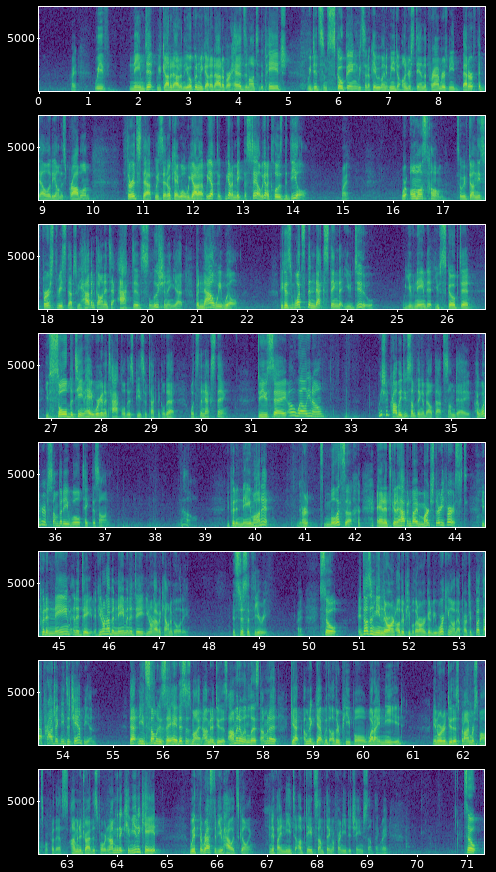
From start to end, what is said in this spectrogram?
Right? We've named it, we've got it out in the open, we got it out of our heads and onto the page. We did some scoping. We said, okay, we, we need to understand the parameters. We need better fidelity on this problem. Third step, we said, okay, well, we gotta, we have to, we gotta make the sale. We gotta close the deal, right? We're almost home. So we've done these first three steps. We haven't gone into active solutioning yet, but now we will. Because what's the next thing that you do? You've named it, you've scoped it, you've sold the team, hey, we're gonna tackle this piece of technical debt. What's the next thing? Do you say, oh, well, you know, we should probably do something about that someday. I wonder if somebody will take this on. No. You put a name on it, it's Melissa, and it's going to happen by March 31st. You put a name and a date. If you don't have a name and a date, you don't have accountability. It's just a theory, right? So it doesn't mean there aren't other people that are going to be working on that project, but that project needs a champion. That needs someone to say, hey, this is mine. I'm going to do this. I'm going to enlist. I'm going to get, I'm going to get with other people what I need in order to do this, but I'm responsible for this. I'm going to drive this forward. And I'm going to communicate with the rest of you how it's going and if I need to update something or if I need to change something, right? So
